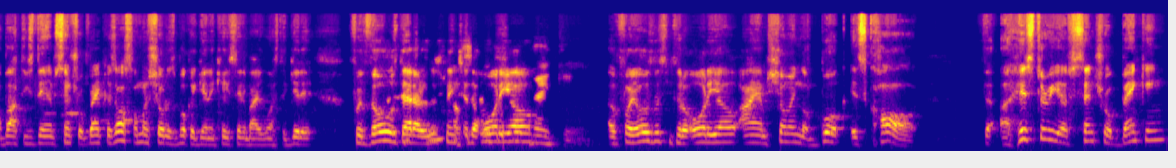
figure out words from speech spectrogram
about these damn central bankers. Also, I'm going to show this book again in case anybody wants to get it. For those that are listening to the audio, uh, for those listening to the audio, I am showing a book. It's called the, A History of Central Banking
